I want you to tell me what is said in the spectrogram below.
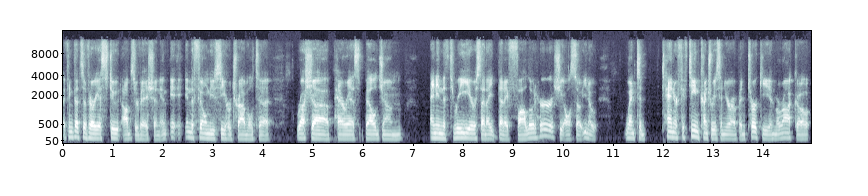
I think that's a very astute observation. In, in, the film, you see her travel to Russia, Paris, Belgium, and in the three years that I that I followed her, she also, you know, went to 10 or 15 countries in Europe and Turkey and Morocco.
